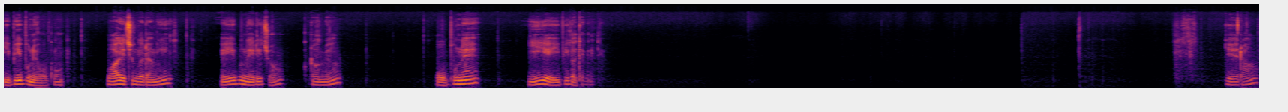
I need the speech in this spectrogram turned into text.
2b분의 5고 y 증가량이 a분의 1이죠. 그러면 5분의 2의 ab가 되겠네요. 얘랑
